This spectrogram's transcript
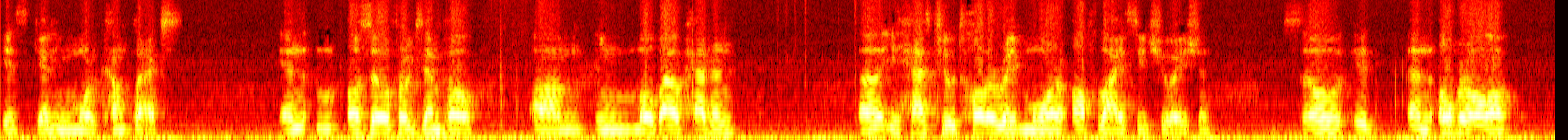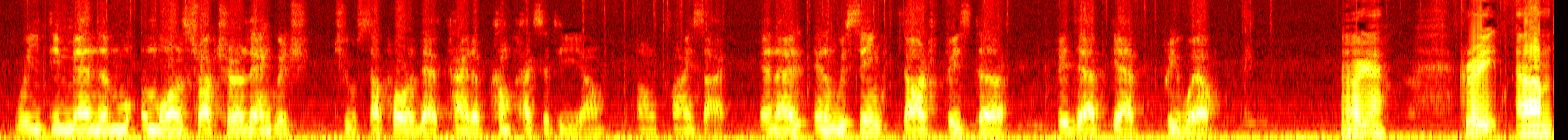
is getting more complex. And also, for example, um, in mobile pattern, uh, it has to tolerate more offline situation. So it and overall, we demand a, more structured language to support that kind of complexity on, on client side. And I and we think Dart fits the fit that gap pretty well. Okay, great. Um,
